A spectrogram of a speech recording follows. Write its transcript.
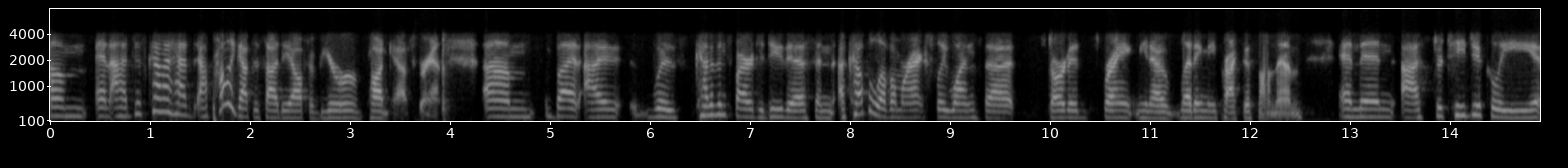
Um, and I just kind of had, I probably got this idea off of your podcast, Grant. Um, but I was kind of inspired to do this. And a couple of them are actually ones that started spraying, you know, letting me practice on them. And then I strategically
